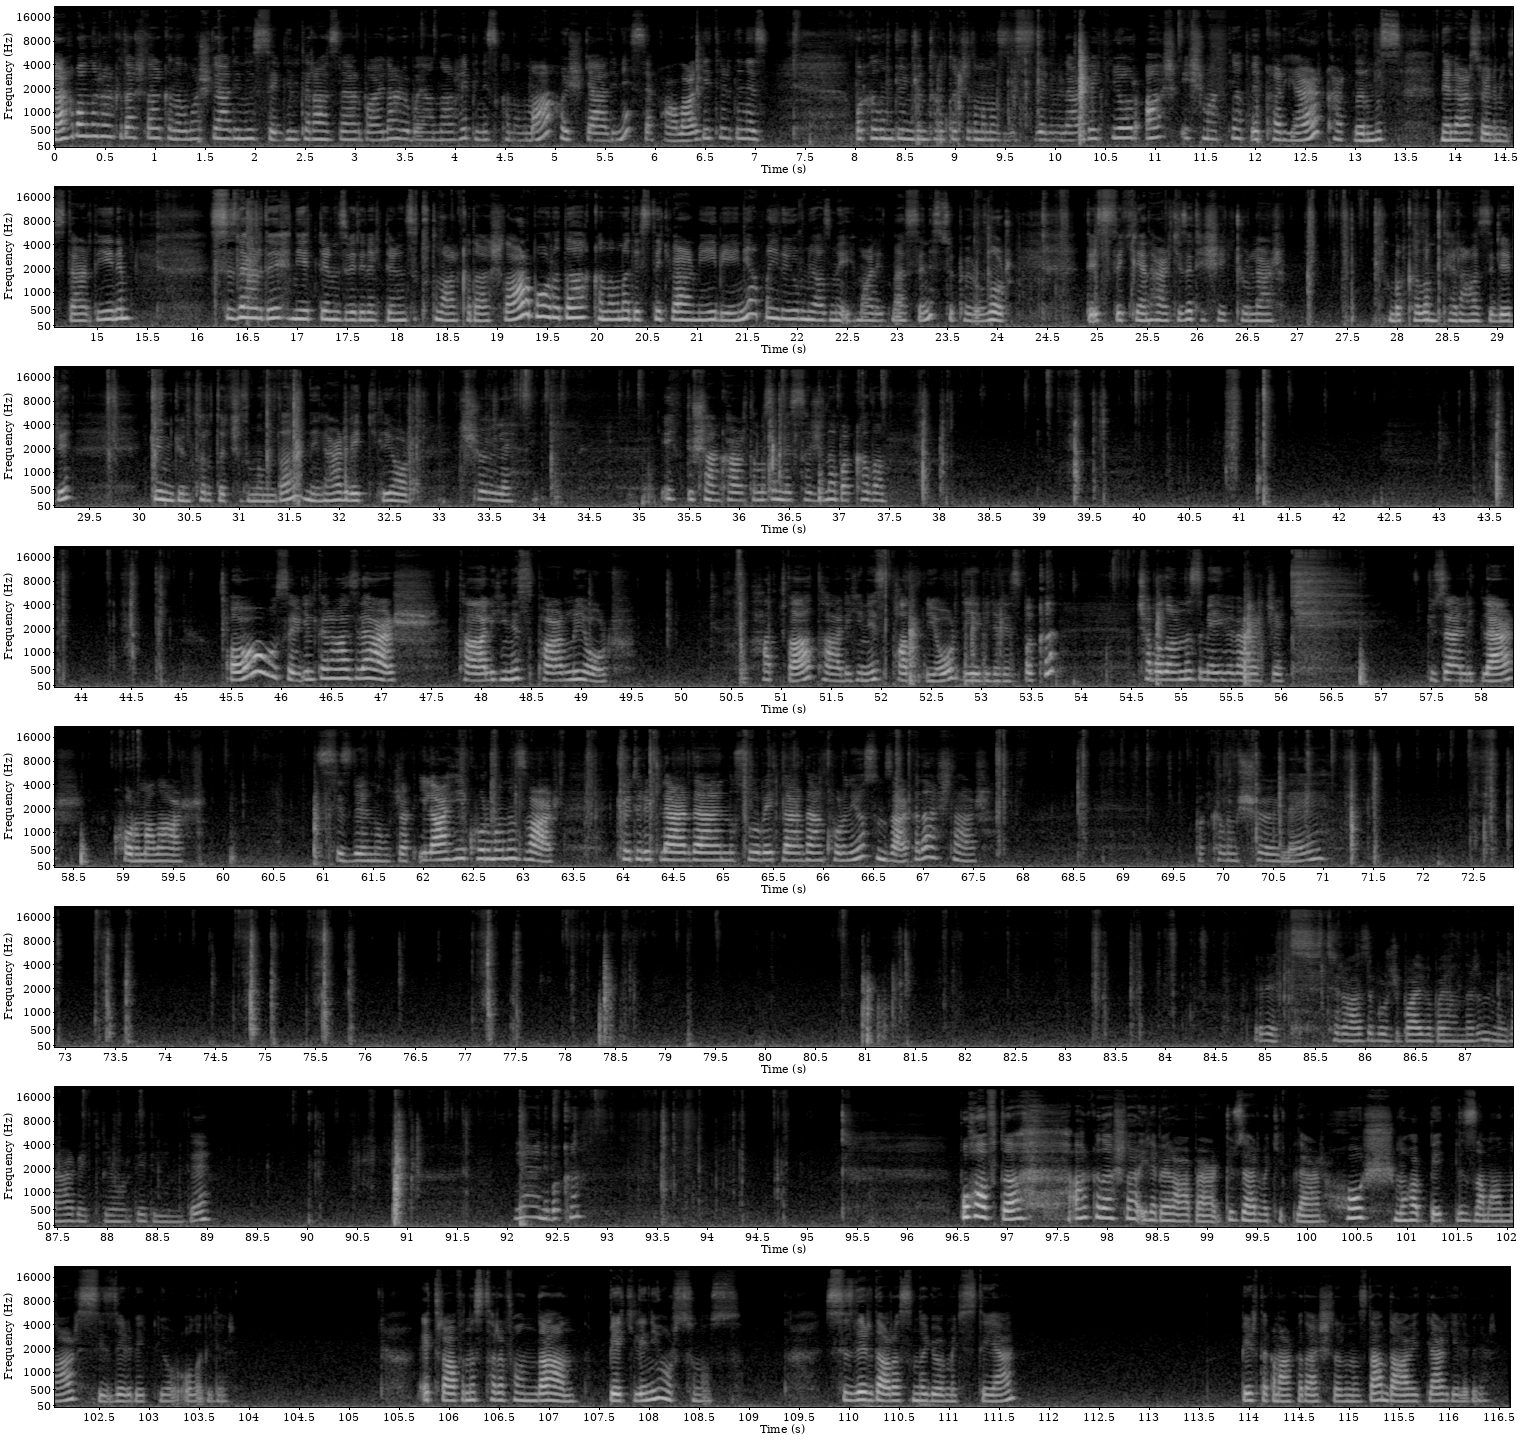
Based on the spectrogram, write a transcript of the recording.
Merhabalar arkadaşlar kanalıma hoş geldiniz. Sevgili teraziler, baylar ve bayanlar hepiniz kanalıma hoş geldiniz. Sefalar getirdiniz. Bakalım gün gün tarot açılımınızda sizleri neler bekliyor. Aşk, iş, maddiyat ve kariyer kartlarımız neler söylemek ister diyelim. Sizler de niyetlerinizi ve dileklerinizi tutun arkadaşlar. Bu arada kanalıma destek vermeyi, beğeni yapmayı ve yorum yazmayı ihmal etmezseniz süper olur. Destekleyen herkese teşekkürler. Bakalım terazileri gün gün tarot açılımında neler bekliyor. Şöyle ilk düşen kartımızın mesajına bakalım. Oo sevgili teraziler talihiniz parlıyor. Hatta talihiniz patlıyor diyebiliriz. Bakın çabalarınız meyve verecek. Güzellikler, korumalar sizlerin olacak. İlahi korumanız var. Kötülüklerden, musibetlerden korunuyorsunuz arkadaşlar. Bakalım şöyle. Evet, terazi burcu bay ve bayanların neler bekliyor dediğimde yani bakın bu hafta arkadaşlar ile beraber güzel vakitler, hoş, muhabbetli zamanlar sizleri bekliyor olabilir. Etrafınız tarafından bekleniyorsunuz. Sizleri de arasında görmek isteyen bir takım arkadaşlarınızdan davetler gelebilir.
